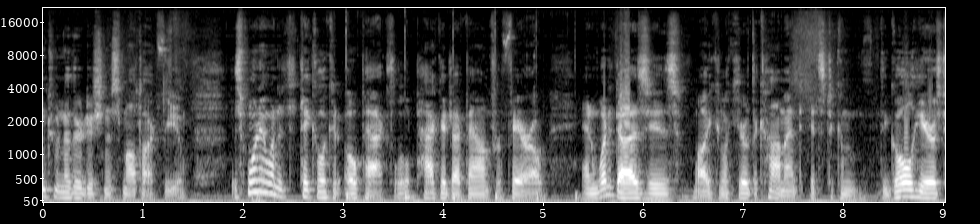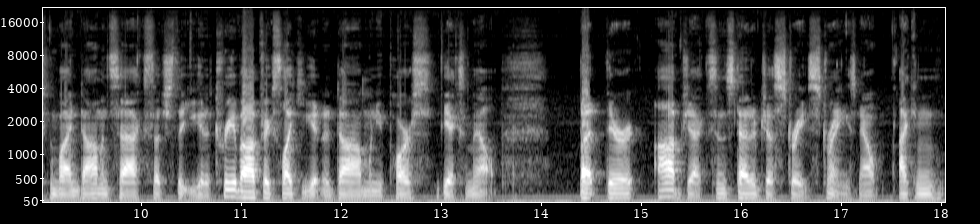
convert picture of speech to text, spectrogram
Welcome to another edition of Smalltalk for You. This morning I wanted to take a look at OPAX, a little package I found for Pharo. And what it does is, well, you can look here at the comment, it's to com- the goal here is to combine DOM and SAX such that you get a tree of objects like you get in a DOM when you parse the XML. But they're objects instead of just straight strings. Now, I can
